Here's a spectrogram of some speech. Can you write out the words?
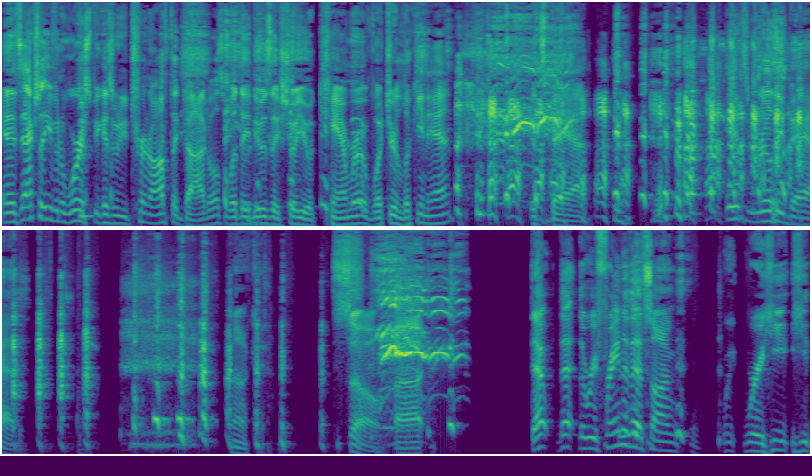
And it's actually even worse because when you turn off the goggles, what they do is they show you a camera of what you're looking at. It's bad. It's really bad. Okay. So, uh, that that the refrain of that song where he he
